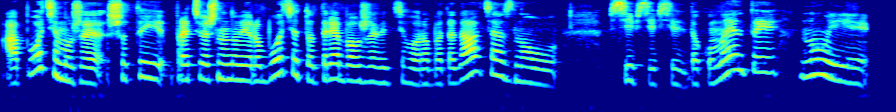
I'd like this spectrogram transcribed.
А потім, уже, що ти працюєш на новій роботі, то треба вже від цього роботодавця знову всі-всі-всі документи. Ну і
